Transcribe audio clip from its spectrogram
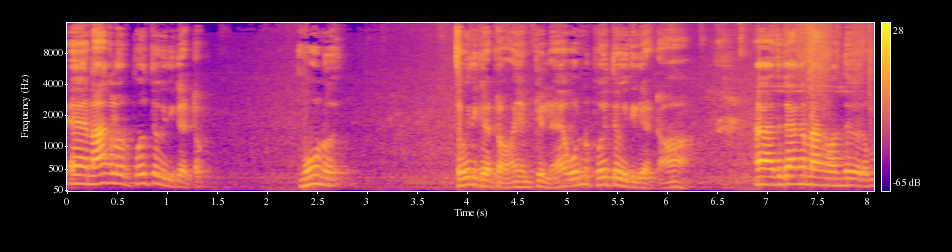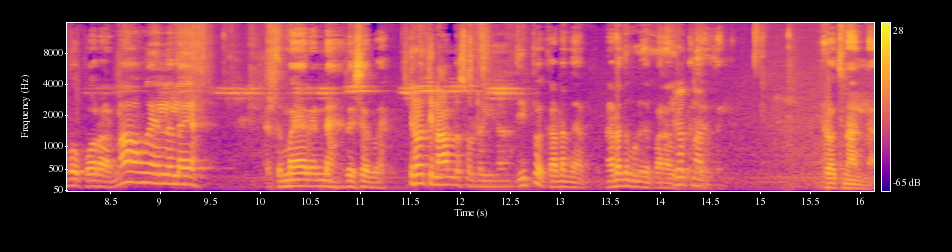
நாங்கள் ஒரு பொது தொகுதி கேட்டோம். மூணு தொகுதி கேட்டோம் எம்பியில் ஒன்று பொது தொகுதி கேட்டோம். அதுக்காக நாங்கள் வந்து ரொம்ப போராடினோம். அவங்க இல்லை இல்லை. மேயர் என்ன? ரிசர்வ் இருபத்தி நாலில் சொல்கிறீங்களா இப்போ கடந்த நடந்து இருபத்தி பரவாயில்ல நாலு. தேர்தல் இருபத்தி நாலில்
